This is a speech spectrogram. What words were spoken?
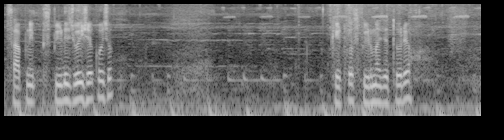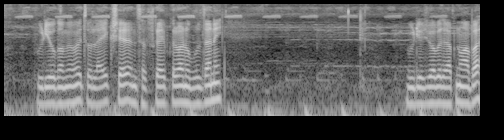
આપ સાપની સ્પીડ જોઈ શકો છો? કેટલો સ્પીડમાં જતો રહ્યો? વીડિયો ગમ્યો હોય તો લાઈક, શેર અને સબસ્ક્રાઈબ કરવાનું ભૂલતા નહીં. વીડિયો જોવા બદલ આપનો આભાર.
